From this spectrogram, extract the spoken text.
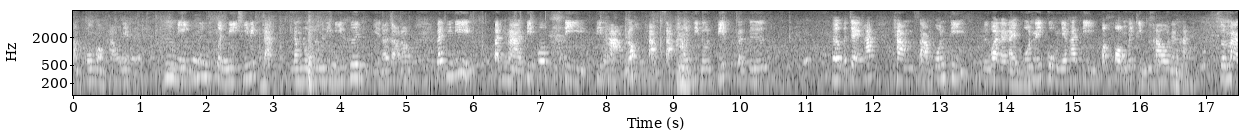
สังคมของเขาเนี่ยคือมีคือเปิดมีชีวิตกันดำรงอยู่ที่ดีขึ้นอย่างเงี้นาะจ๊ะเนาะและที่นี่ปัญหาที่พวกตีตีถามเนาะถามสามคนที่โดนปิดก็คือเธอปัจจัยค่ะทำสามคนตีหรือว่าหลาย ๆ คนในกลุ่มเนี่ยค่ะตีประคองไปกินข้าวนะคะ ส่วนมาก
